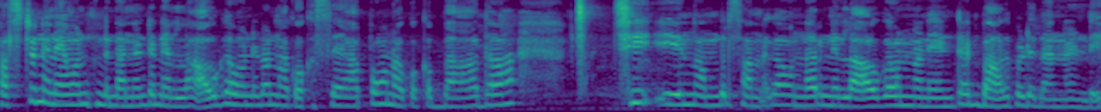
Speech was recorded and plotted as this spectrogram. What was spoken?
ఫస్ట్ నేను ఏమనుకునేదాన్ని అంటే నేను లావుగా ఉండడం నాకు ఒక శాపం నాకు ఒక బాధ. చి ఏంది అందరు సన్నగా ఉన్నారు నేను లావుగా ఉన్నాను ఏంటి అని బాధపడేదాన్ని అండి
